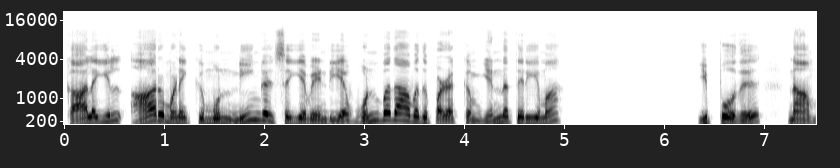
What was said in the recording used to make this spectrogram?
காலையில் ஆறு மணிக்கு முன் நீங்கள் செய்ய வேண்டிய ஒன்பதாவது பழக்கம் என்ன தெரியுமா? இப்போது நாம்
